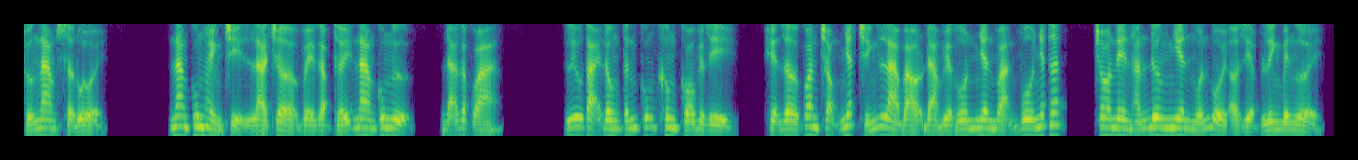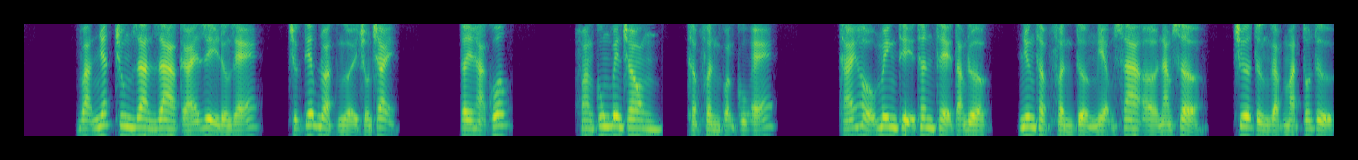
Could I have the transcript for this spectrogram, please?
hướng Nam sở đuổi. Nam cung hành chỉ là trở về gặp thấy Nam cung ngự, đã gặp qua. Lưu tại Đông Tấn cũng không có việc gì, hiện giờ quan trọng nhất chính là bảo đảm việc hôn nhân vạn vô nhất thất, cho nên hắn đương nhiên muốn bồi ở Diệp Linh bên người. Vạn nhất trung gian ra cái gì đường rẽ, trực tiếp đoạt người trốn chạy. Tây Hạ Quốc Hoàng cung bên trong, thập phần quận cung ẽ. Thái hậu Minh Thị thân thể tạm được, nhưng thập phần tưởng niệm xa ở Nam Sở, chưa từng gặp mặt tôn tử.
